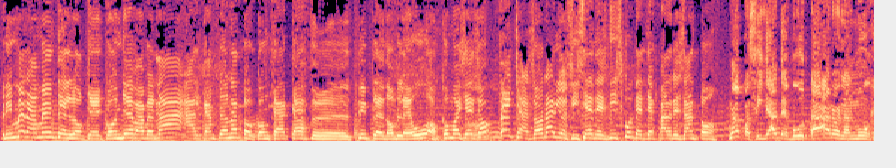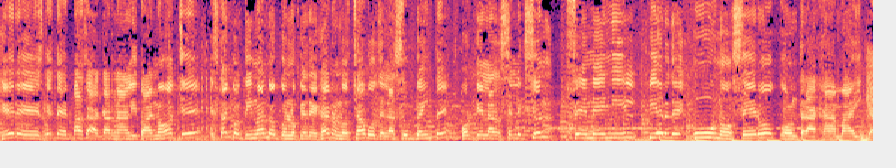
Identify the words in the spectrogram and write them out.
Primeramente lo que conlleva, ¿verdad? Al campeonato con CACAF eh, Triple W, ¿o cómo es eso? Fechas horarios y sedes. Discútete, Padre Santo. No, pues si ya debutaron las mujeres. ¿Qué te pasa, carnalito? Anoche están continuando con lo que dejaron los chavos de la sub-20 porque la selección femenil pierde 1-0 contra Jamaica.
